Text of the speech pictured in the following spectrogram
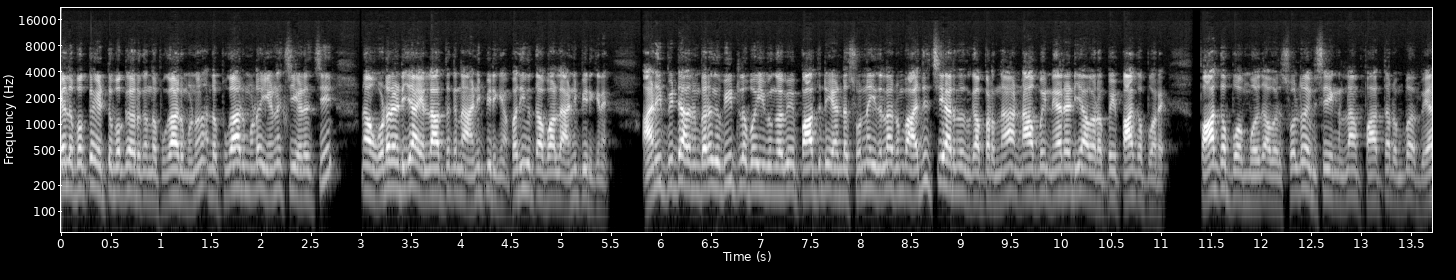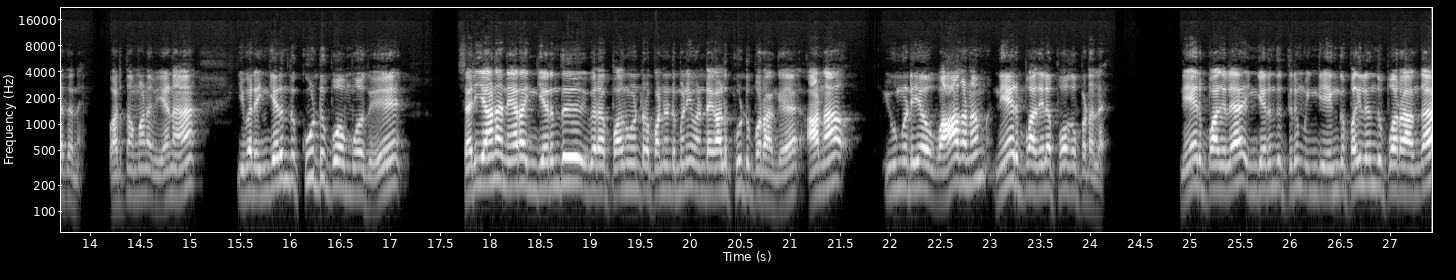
ஏழு பக்கம் எட்டு பக்கம் இருக்கும் அந்த புகார் மனு. அந்த புகார் மனு இணைச்சி இணைச்சி நான் உடனடியாக எல்லாத்துக்கும் நான் அனுப்பியிருக்கேன். பதிவு தபாலில் அனுப்பியிருக்கேன் அனுப்பிட்டு அதன் பிறகு வீட்டில் போய் இவங்க போய் பார்த்துட்டு என்கிட்ட சொன்ன இதெல்லாம் ரொம்ப அதிர்ச்சியாக இருந்ததுக்கு அப்புறம் தான் நான் போய் நேரடியாக அவரை போய் பார்க்க போகிறேன் பார்க்க போகும்போது அவர் சொல்கிற விஷயங்கள்லாம் பார்த்தா ரொம்ப வேதனை வருத்தமான ஏன்னா இவர் இங்கேருந்து கூட்டு போகும்போது சரியான நேரம் இங்கேருந்து இவரை பதினொன்றரை பன்னெண்டு மணி வண்டை காலம் கூட்டு போகிறாங்க ஆனால் இவங்களுடைய வாகனம் நேர் பாதையில் போகப்படலை. நேர் பாதையில் இங்கேருந்து திரும்ப இங்கே எங்கள் பகுதியிலேருந்து இருந்து போறா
